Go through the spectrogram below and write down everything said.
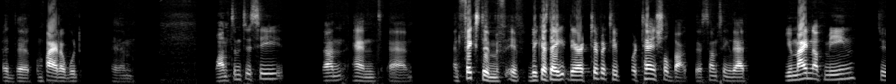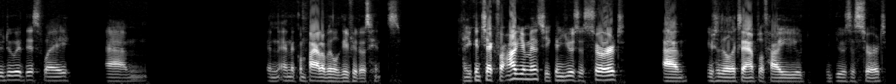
the compiler would um, want them to see done and, um, and fix them if, if, because they, they are typically potential bugs. There's something that you might not mean to do it this way, um, and, and the compiler will give you those hints. And you can check for arguments. You can use assert. Um, here's a little example of how you would use assert.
